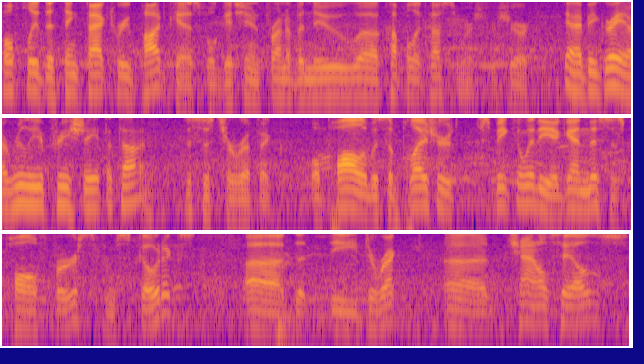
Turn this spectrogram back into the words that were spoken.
hopefully the Think Factory podcast will get you in front of a new uh, couple of customers for sure. Yeah, it'd be great. I really appreciate the time. This is terrific. Well, Paul, it was a pleasure speaking with you. Again, this is Paul Furse from Scodix, uh, the, the direct uh, channel sales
